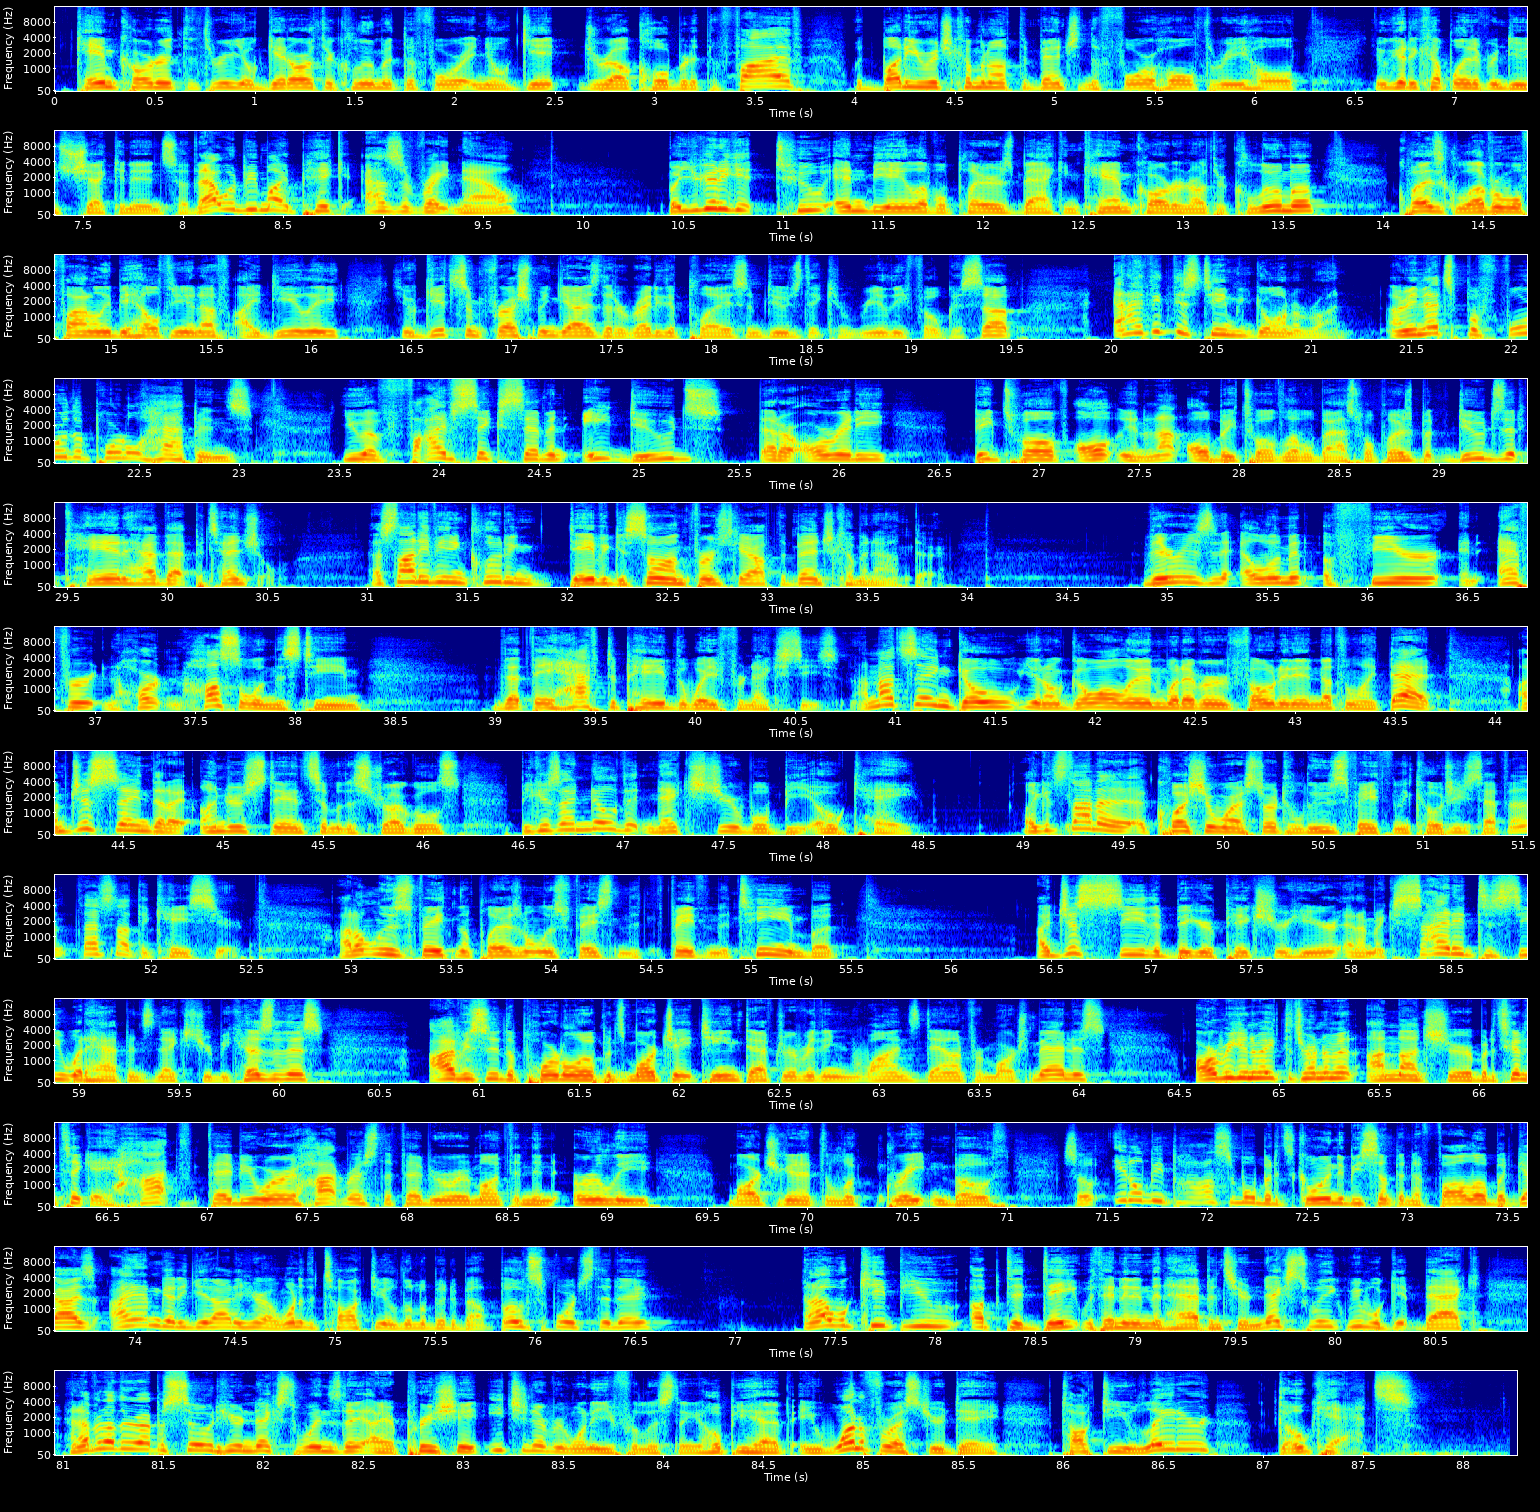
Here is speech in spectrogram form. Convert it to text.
Cam Carter at the three. You'll get Arthur Kaluma at the four, and you'll get Jerrell Colbert at the five. With Buddy Rich coming off the bench in the four hole, three hole, you'll get a couple of different dudes checking in. So that would be my pick as of right now. But you're going to get two NBA level players back in Cam Carter and Arthur Kaluma. Ques Glover will finally be healthy enough. Ideally, you'll get some freshman guys that are ready to play, some dudes that can really focus up. And I think this team can go on a run. I mean, that's before the portal happens. You have five, six, seven, eight dudes that are already Big 12, all you know, not all Big 12 level basketball players, but dudes that can have that potential. That's not even including David N'Guessan, first guy off the bench coming out there. There is an element of fear and effort and heart and hustle in this team that they have to pave the way for next season. I'm not saying go, you know, go all in, whatever, phone it in, nothing like that. I'm just saying that I understand some of the struggles because I know that next year will be okay. Like it's not a, question where I start to lose faith in the coaching staff. That's not the case here. I don't lose faith in the players. I don't lose faith in the faith in the team, but I just see the bigger picture here, and I'm excited to see what happens next year because of this. Obviously, the portal opens March 18th after everything winds down for March Madness. Are we going to make the tournament? I'm not sure, but it's going to take a hot February, hot rest of the February month, and then early March. You're going to have to look great in both. So it'll be possible, but it's going to be something to follow. But guys, I am going to get out of here. I wanted to talk to you a little bit about both sports today. And I will keep you up to date with anything that happens here next week. We will get back and have another episode here next Wednesday. I appreciate each and every one of you for listening. I hope you have a wonderful rest of your day. Talk to you later. Go Cats.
